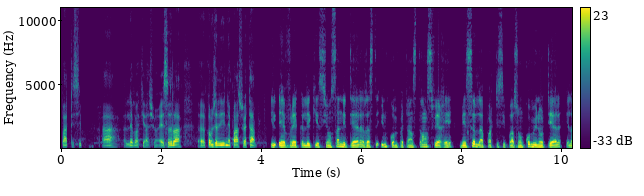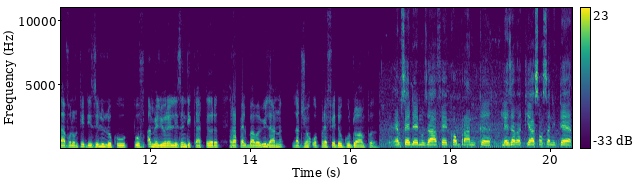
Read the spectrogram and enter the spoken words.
participent à l'évacuation. Et cela, euh, comme je l'ai dit, n'est pas souhaitable. Il est vrai que les questions sanitaires restent une compétence transférée, mais seule la participation communautaire et la volonté des élus locaux peuvent améliorer les indicateurs, rappelle Baba Wilan, l'adjoint au préfet de Goudompe. MCD nous a fait comprendre que les évacuations sanitaires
